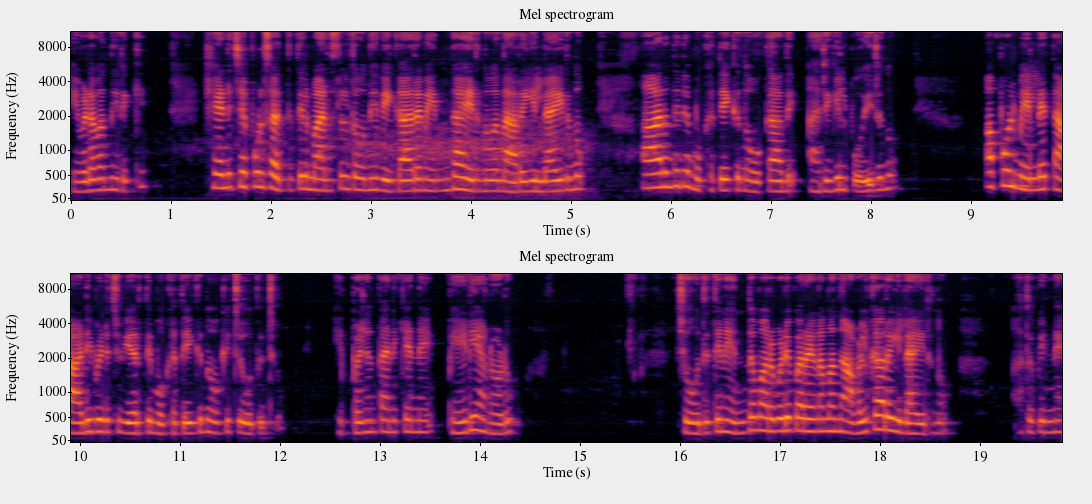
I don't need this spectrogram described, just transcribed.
ഇവിടെ വന്നിരിക്കും? ക്ഷണിച്ചപ്പോൾ സത്യത്തിൽ മനസ്സിൽ തോന്നിയ വികാരം എന്തായിരുന്നുവെന്ന് അറിയില്ലായിരുന്നു. ആനന്ദിന്റെ മുഖത്തേക്ക് നോക്കാതെ അരികിൽ പോയിരുന്നു. അപ്പോൾ മെല്ലെ താടി പിടിച്ചുയർത്തി മുഖത്തേക്ക് നോക്കി ചോദിച്ചു ഇപ്പോഴും തനിക്ക് എന്നെ പേടിയാണോടു? ചോദ്യത്തിന് എന്ത് മറുപടി പറയണമെന്ന് അവൾക്കറിയില്ലായിരുന്നു. അത് പിന്നെ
